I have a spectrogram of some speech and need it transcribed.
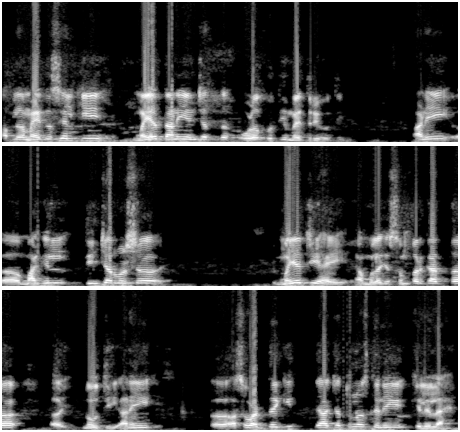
आपल्याला माहीत असेल की मयत आणि यांच्यात ओळख होती मैत्री होती. आणि मागील तीन चार वर्ष मयत जी आहे ह्या मुलाच्या संपर्कात नव्हती. आणि असं वाटतंय की त्याच्यातूनच त्यांनी केलेलं आहे.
